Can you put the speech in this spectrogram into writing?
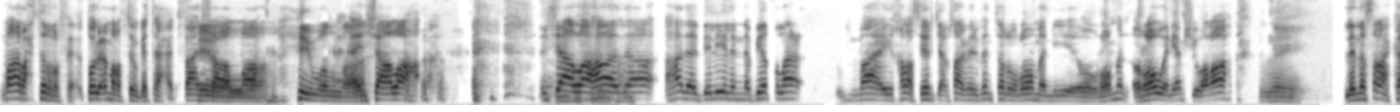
ما راح ترفع طول عمرها بتبقى تحت فإن شاء الله إي والله. إن شاء الله إن شاء الله هذا هذا دليل إنه بيطلع ما خلاص يرجع مصارع main eventer ورومان ي... رومان روان يمشي وراه. لأنه صراحة ك...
